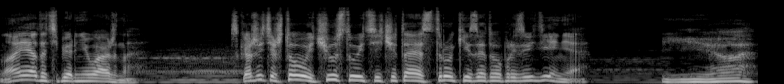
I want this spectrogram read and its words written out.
«Но это теперь не важно. Скажите, что вы чувствуете, читая строки из этого произведения?» «Я...»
